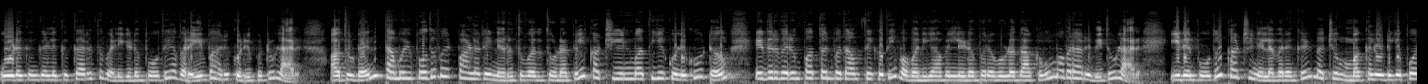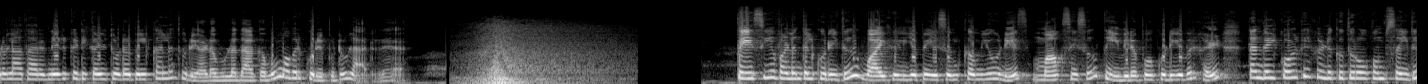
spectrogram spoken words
ஊடகங்களுக்கு கருத்து வெளியிடும் போது அவர் இவ்வாறு குறிப்பிட்டுள்ளார். அத்துடன் தமிழ் பொது வேட்பாளரை நிறுத்துவது தொடர்பில் கட்சியின் மத்திய குழு கூட்டம் எதிர்வரும் பத்தொன்பதாம் தேதி வவனியாவில் இடம்பெறவுள்ளதாகவும் அவர் அறிவித்துள்ளார். இதன்போது கட்சி நிலவரங்கள் மற்றும் மக்களுடைய பொருளாதார நெருக்கடிகள் தொடர்பில் கலந்துரையாட உள்ளதாகவும் அவர் குறிப்பிட்டுள்ளார். தேசிய வளங்கள் குறித்து வாய்கிழிய பேசும் கம்யூனிஸ்ட் மார்க்சிச தீவிர போக்குடையவர்கள் தங்கள் கொள்கைகளுக்கு துரோகம் செய்து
